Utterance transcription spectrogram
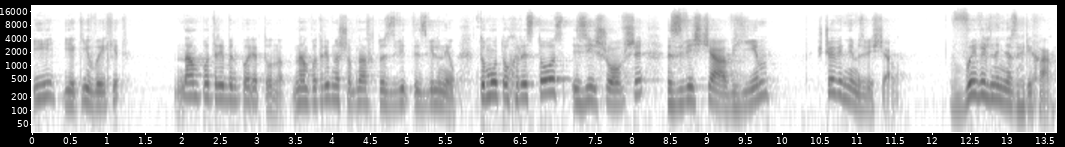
І який вихід? Нам потрібен порятунок. Нам потрібно, щоб нас хтось звідти звільнив. Тому то Христос, зійшовши, звіщав їм. Що Він їм звіщав? вивільнення з гріха.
